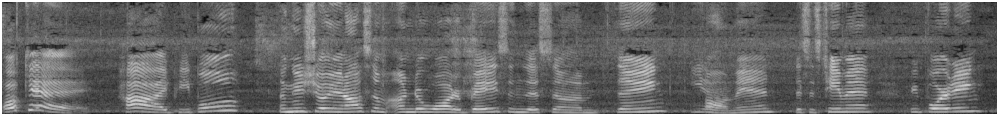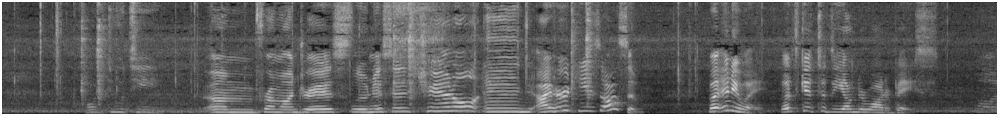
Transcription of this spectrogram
Okay. Hi, people. I'm going to show you an awesome underwater base in this um thing. Yeah. Oh man, this is T-Man reporting Call of Duty. um from Andres Lunis's channel, and I heard he's awesome. But anyway, let's get to the underwater base. On,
